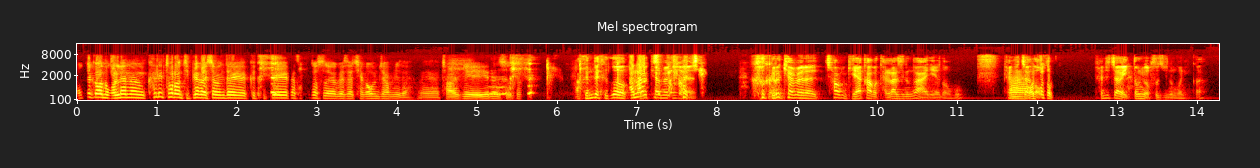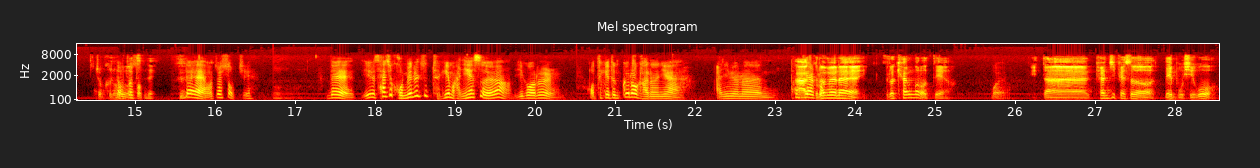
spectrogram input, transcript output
어쨌건 원래는 칼리토랑 뒷배가 있었는데 그 뒷배가 사라졌어요 그래서 제가 혼자 합니다 네, 자기 이래서 아 근데 그거 안 그렇게 하면 하면은 그거 그렇게 하면은 처음 계약하고 달라지는 거 아니에요 너무? 편집자가 아, 없, 편집자가 있던 게 없어지는 거니까 좀 그런 거 같은데. 근데 어쩔 수 없지 음. 이게 사실 고민을 좀 되게 많이 했어요. 이거를 어떻게든 끌어가느냐 아니면은 아 포기할 거 그러면은 그렇게 하는 건 어때요? 뭐요? 일단 편집해서 내 보시고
